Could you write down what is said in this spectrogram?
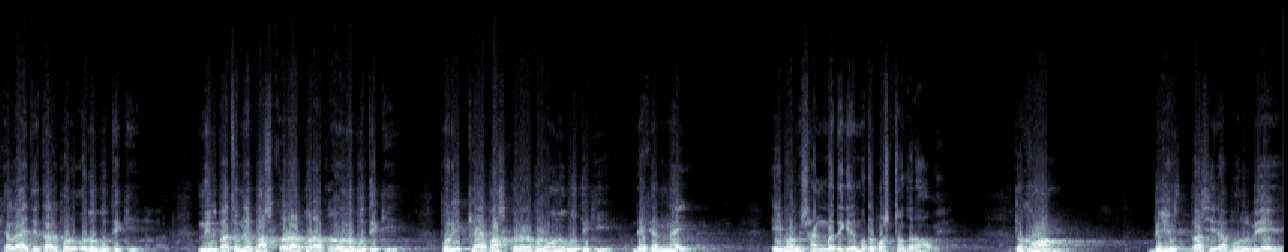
খেলায় জেতার পর অনুভূতি কি? নির্বাচনে পাশ করার পর আপনার অনুভূতি কি? পরীক্ষায় পাশ করার পর অনুভূতি কি? দেখেন নাই? এইভাবে সাংবাদিকের মতো প্রশ্ন করা হবে। তখন বেহেশবাসীরা বলবে,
